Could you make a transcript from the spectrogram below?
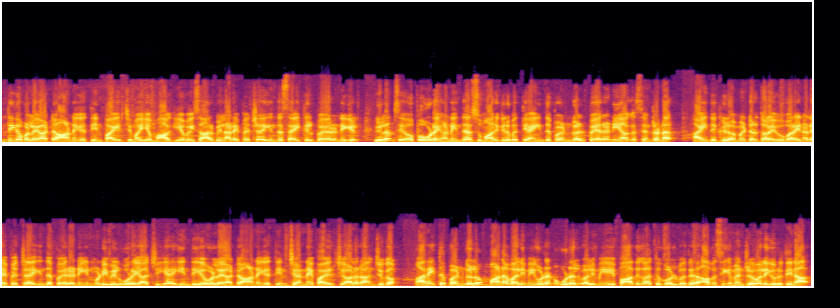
இந்திய விளையாட்டு ஆணையத்தின் பயிற்சி மையம் ஆகியவை சார்பில் நடைபெற்ற இந்த சைக்கிள் பேரணியில் இளம் சிவப்பு உடை அணிந்த சுமார் இருபத்தி ஐந்து பெண்கள் பேரணியாக சென்றனர். ஐந்து கிலோமீட்டர் தொலைவு வரை நடைபெற்ற இந்த பேரணியின் முடிவில் உரையாற்றிய இந்திய விளையாட்டு ஆணையத்தின் சென்னை பயிற்சியாளர் அஞ்சுகம் அனைத்து பெண்களும் மன வலிமையுடன் உடல் வலிமையை பாதுகாத்து பாதுகாத்துக் கொள்வது அவசியம் என்று வலியுறுத்தினார்.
